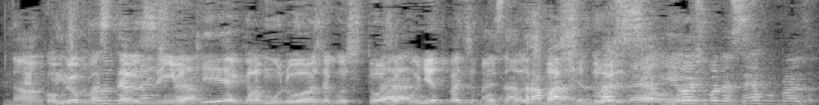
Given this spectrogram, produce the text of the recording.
Não, É, comer o pastelzinho aqui, é glamuroso, é gostoso, é, É. bonito, mas, Mas o- bastidores Mas, é, são... e hoje, por exemplo, por exemplo,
